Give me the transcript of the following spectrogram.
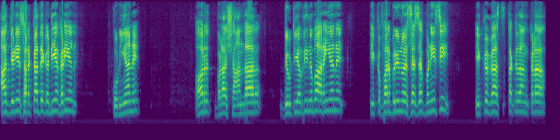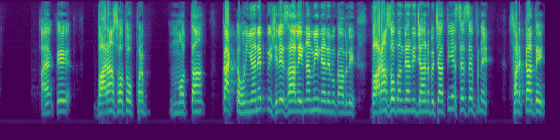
ਅੱਜ ਜਿਹੜੀਆਂ ਸੜਕਾਂ ਤੇ ਗੱਡੀਆਂ ਖੜੀਆਂ ਨੇ, ਕੁੜੀਆਂ ਨੇ। ਔਰ ਬੜਾ ਸ਼ਾਨਦਾਰ ਡਿਊਟੀ ਆਪਦੀ ਨਿਭਾ ਰਹੀਆਂ ਨੇ। 1 ਫਰਵਰੀ ਨੂੰ ਐਸਐਸਐਫ ਬਣੀ ਸੀ 1 ਅਗਸਤ ਤੱਕ ਦਾ ਅੰਕੜਾ। ਆਇਆ ਕਿ 1200 ਤੋਂ ਉੱਪਰ ਮੌਤਾਂ ਘੱਟ ਹੋਈਆਂ ਨੇ ਪਿਛਲੇ ਸਾਲ, ਇਹਨਾਂ ਮਹੀਨਿਆਂ ਦੇ ਮੁਕਾਬਲੇ। 1200 ਬੰਦਿਆਂ ਦੀ ਜਾਨ ਬਚਾਤੀ ਐਸਐਸਐਫ ਨੇ। ਸੜਕਾਂ ਤੇ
